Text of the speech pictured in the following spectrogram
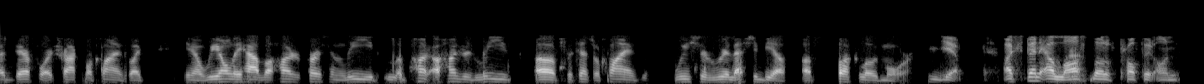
uh, therefore attract more clients like you know we only have a hundred person lead a hundred leads of potential clients we should really that should be a, a fuckload more Yeah. I spent our last lot of profit on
